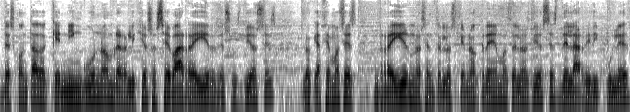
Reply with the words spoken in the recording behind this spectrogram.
descontado que ningún hombre religioso se va a reír de sus dioses, lo que hacemos es reírnos entre los que no creemos de los dioses de la ridiculez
